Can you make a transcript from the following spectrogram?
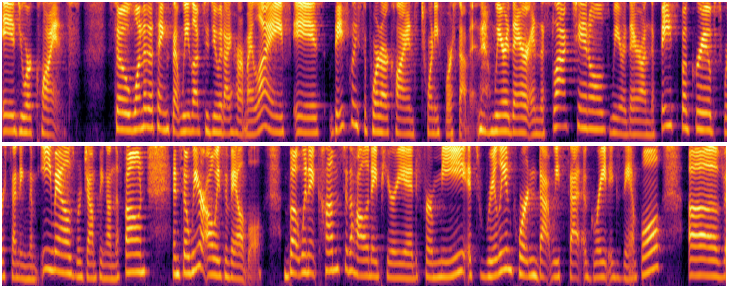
is your clients. So one of the things that we love to do at I Heart My Life is basically support our clients 24 seven. We are there in the Slack channels. We are there on the Facebook groups. We're sending them emails. We're jumping on the phone. And so we are always available. But when it comes to the holiday period, for me, it's really important that we set a great example of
